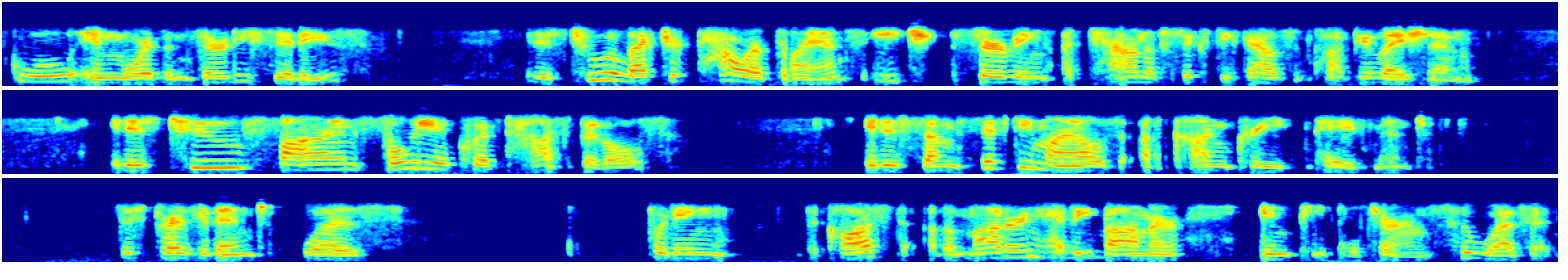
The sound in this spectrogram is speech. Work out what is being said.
school in more than 30 cities. It is two electric power plants, each serving a town of 60,000 population. It is two fine, fully equipped hospitals. It is some 50 miles of concrete pavement. This president was putting the cost of a modern heavy bomber in people terms. Who was it?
